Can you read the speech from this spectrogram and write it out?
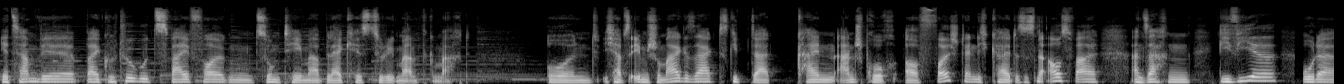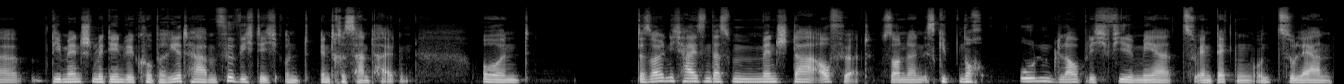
Jetzt haben wir bei Kulturgut zwei Folgen zum Thema Black History Month gemacht. Und ich habe es eben schon mal gesagt, es gibt da keinen Anspruch auf Vollständigkeit. Es ist eine Auswahl an Sachen, die wir oder die Menschen, mit denen wir kooperiert haben, für wichtig und interessant halten. Und das soll nicht heißen, dass ein Mensch da aufhört, sondern es gibt noch unglaublich viel mehr zu entdecken und zu lernen.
